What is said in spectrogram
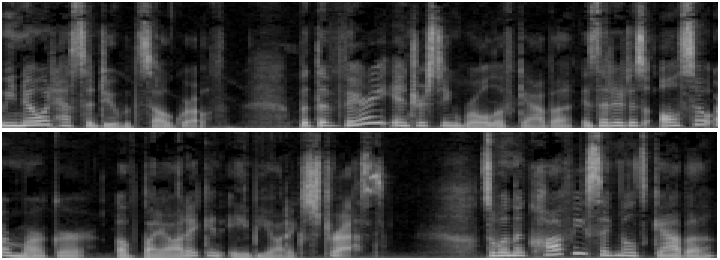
we know it has to do with cell growth. But the very interesting role of GABA is that it is also a marker of biotic and abiotic stress. So when the coffee signals GABA,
